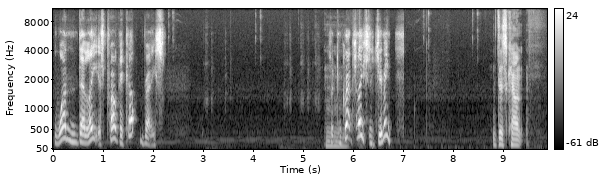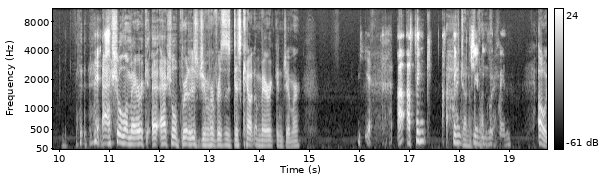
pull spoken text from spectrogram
won their latest Praga Cup race. So congratulations, Jimmy. Discount actual American, actual British Jimmer versus discount American Jimmer. Yeah, I, I think I think don't Jimmy would win. Oh,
